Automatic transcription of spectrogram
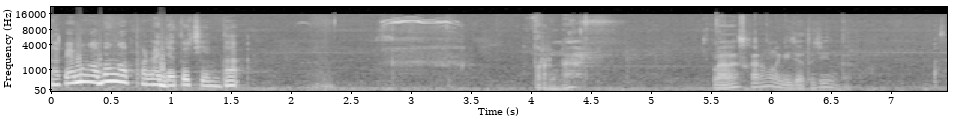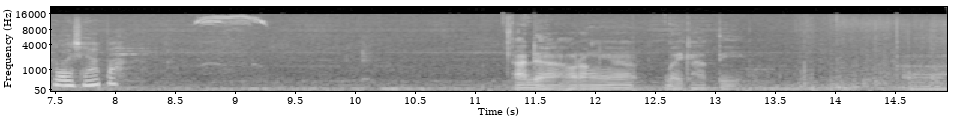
Tapi emang abang nggak pernah jatuh cinta? pernah malah sekarang lagi jatuh cinta Sama siapa? Ada orangnya baik hati. Eh,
